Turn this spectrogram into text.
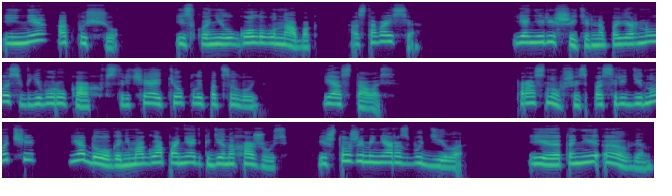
И не отпущу. И склонил голову на бок. Оставайся. Я нерешительно повернулась в его руках, встречая теплый поцелуй. И осталась. Проснувшись посреди ночи, я долго не могла понять, где нахожусь и что же меня разбудило. И это не Элвин,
